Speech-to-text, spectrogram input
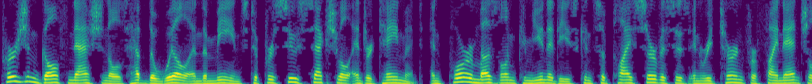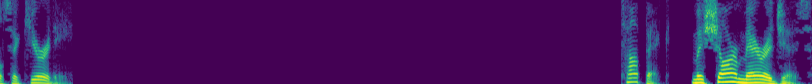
Persian Gulf nationals have the will and the means to pursue sexual entertainment, and poorer Muslim communities can supply services in return for financial security. Misyar marriages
